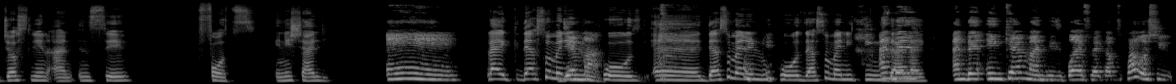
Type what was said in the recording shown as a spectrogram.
Joselyn and Inse fought initially. Eh. Like there are so many Gemma. loopholes. Uh, there are so many loopholes. There are so many things And that then- like And then Inkem and his wife, like, I'm surprised she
